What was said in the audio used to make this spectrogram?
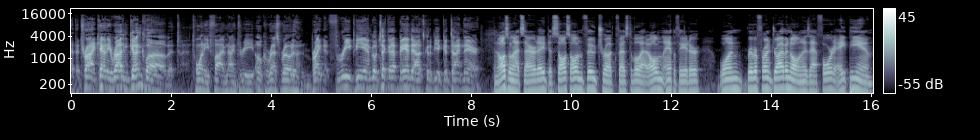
at the Tri County Rod and Gun Club at 2593 Oak Rest Road, Brighton at 3 p.m. Go check that band out. It's going to be a good time there. And also on that Saturday, the Sauce Alton Food Truck Festival at Alton Amphitheater, 1 Riverfront Drive in Alton is at 4 to 8 p.m.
